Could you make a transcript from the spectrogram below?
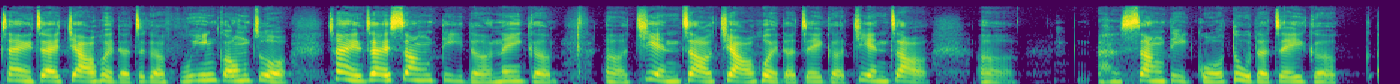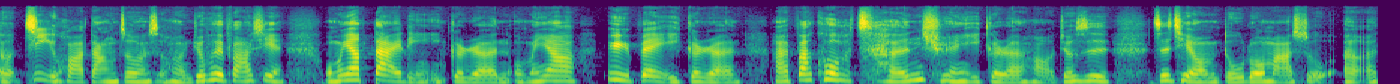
参与在教会的这个福音工作，参与在上帝的那个呃建造教会的这个建造呃。上帝国度的这一个呃计划当中的时候，你就会发现，我们要带领一个人，我们要预备一个人，还包括成全一个人哈。就是之前我们读罗马书呃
